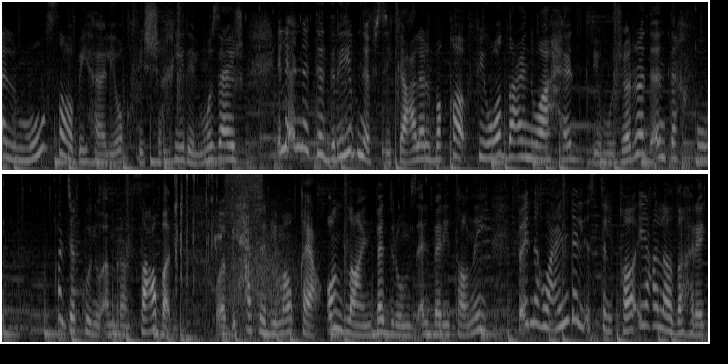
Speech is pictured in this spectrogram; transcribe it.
الموصى بها لوقف الشخير المزعج إلا أن تدريب نفسك على البقاء في وضع واحد بمجرد أن تغفو قد يكون امرا صعبا. وبحسب موقع Online Bedrooms البريطاني فإنه عند الاستلقاء على ظهرك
